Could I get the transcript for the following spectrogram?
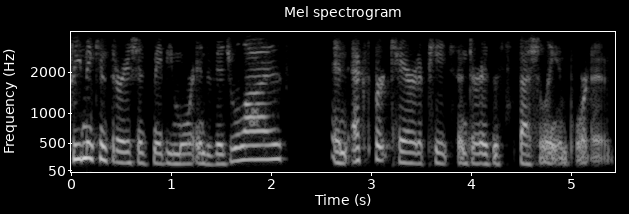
treatment considerations may be more individualized and expert care at a pH center is especially important.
